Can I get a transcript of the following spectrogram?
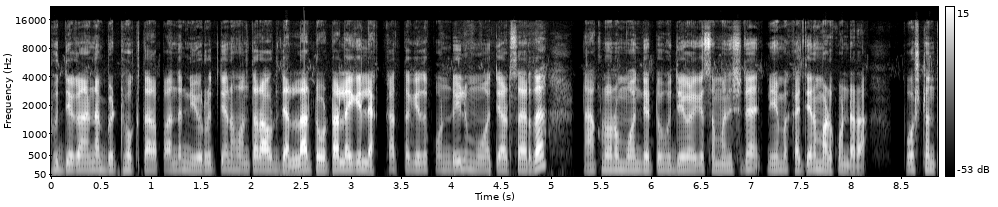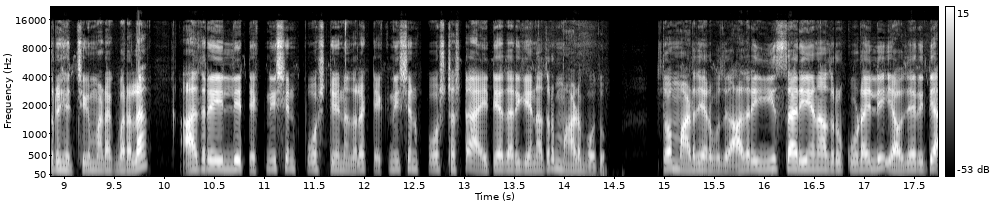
ಹುದ್ದೆಗಳನ್ನ ಬಿಟ್ಟು ಹೋಗ್ತಾರಪ್ಪ ಅಂದ್ರೆ ನಿವೃತ್ತಿಯನ್ನು ಹೊಂತಾರ. ಅವ್ರದ್ದೆಲ್ಲ ಟೋಟಲಾಗಿ ಲೆಕ್ಕ ತೆಗೆದುಕೊಂಡು ಇಲ್ಲಿ ಮೂವತ್ತೆರಡು ಸಾವಿರದ ನಾಲ್ಕುನೂರ ಮೂವತ್ತೆಂಟು ಹುದ್ದೆಗಳಿಗೆ ಸಂಬಂಧಿಸಿದ ನೇಮಕಾತಿಯನ್ನು ಮಾಡ್ಕೊಂಡಾರ. ಪೋಸ್ಟ್ ಅಂತೂ ಹೆಚ್ಚಿಗೆ ಮಾಡೋಕ್ಕೆ ಬರಲ್ಲ. ಆದರೆ ಇಲ್ಲಿ ಟೆಕ್ನಿಷಿಯನ್ ಪೋಸ್ಟ್ ಏನದಲ್ಲ ಟೆಕ್ನಿಷಿಯನ್ ಪೋಸ್ಟ್ ಅಷ್ಟೇ ಐ ಟಿ ಐದವ್ರಿಗೆ ಏನಾದರೂ ಮಾಡ್ಬೋದು. ಅಥವಾ ಮಾಡದೇ ಇರ್ಬೋದು. ಆದರೆ ಈ ಸಾರಿ ಏನಾದರೂ ಕೂಡ ಇಲ್ಲಿ ಯಾವುದೇ ರೀತಿಯ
